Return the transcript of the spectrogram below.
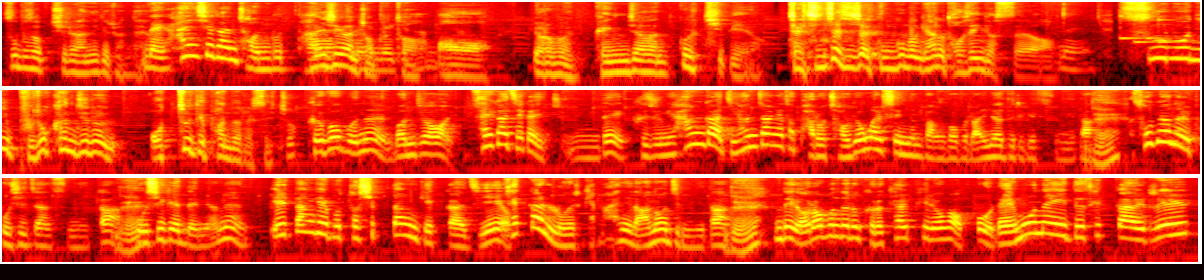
수분 섭취를 하는 게 좋나요? 네, 1시간 전부터. 한 시간 그런 얘기를 전부터. 합니다. 어, 여러분 굉장한 꿀팁이에요. 제가 진짜 진짜 궁금한 게 하나 더 생겼어요. 네. 수분이 부족한지는 어떻게 판단할 수 있죠? 그 부분은 먼저 세 가지가 있는데 그 중에 한 가지 현장에서 바로 적용할 수 있는 방법을 알려드리겠습니다. 네. 소변을 보시지 않습니까? 네. 보시게 되면은 1단계부터 10단계까지의 색깔로 이렇게 많이 나눠집니다. 네. 근데 여러분들은 그렇게 할 필요가 없고 레모네이드 색깔을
